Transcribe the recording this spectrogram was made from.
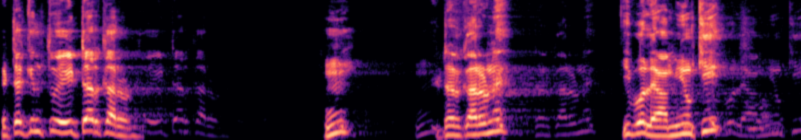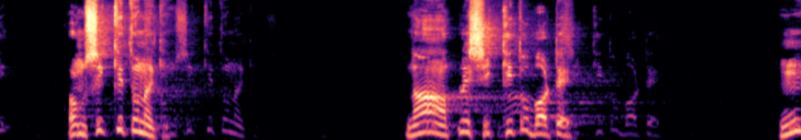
এটা কিন্তু এইটার কারণে। হুম? এটার কারণে? কি বলে? আমিও কি কম শিক্ষিত নাকি? না, আপনি শিক্ষিত বটে। হুম?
